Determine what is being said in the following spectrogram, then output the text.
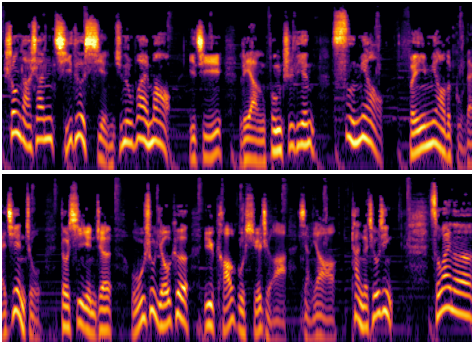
双塔山奇特险峻的外貌，以及两峰之巅寺庙。微妙的古代建筑都吸引着无数游客与考古学者啊，想要探个究竟。此外呢，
